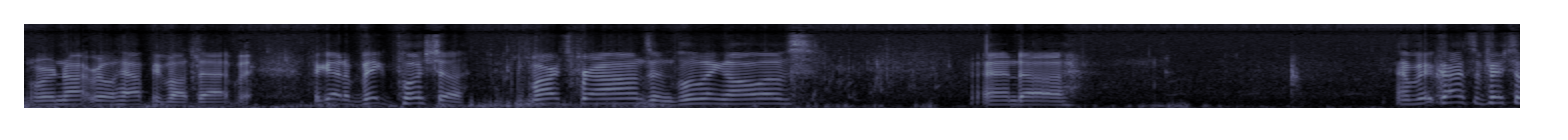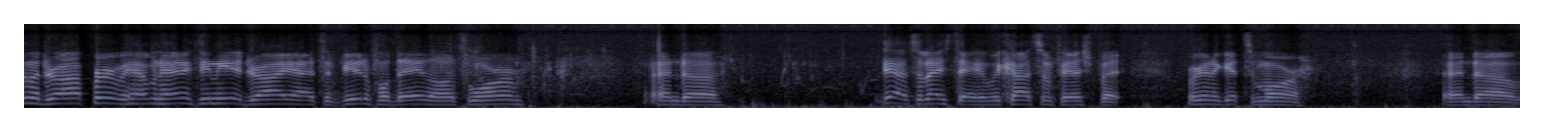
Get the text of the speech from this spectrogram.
We're not real happy about that, but we got a big push of March Browns and Blue Wing Olives. And, uh, and we've caught some fish on the dropper. We haven't had anything to get dry yet. It's a beautiful day though, it's warm. And, uh, yeah, it's a nice day. We caught some fish, but we're gonna get some more. And uh,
